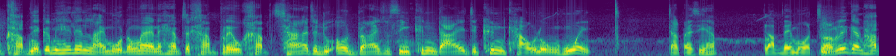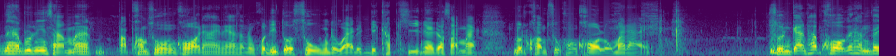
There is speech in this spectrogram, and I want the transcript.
บบขับเนี่ยก็มีให้เล่นหลายโหมดมากๆนะครับ จะขับเร็วขับช้าจะดู all drive จะซิงขึ้นได้จะขึ้นเขาลงห้วย จัดไปสิครับปรับได้หมดสำหรับเรื่องการพับนะครับรุ่นนี้สามารถปรับความสูงของคอได้นะสำหรับคนที่ตัวสูงหรือว่าเด็กๆขับขี่เนี่ยก็สามารถลดความสูงของคอลงมาได้ ส่วนการพับคอก็ทำได้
